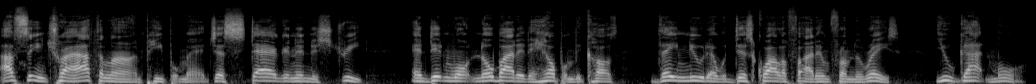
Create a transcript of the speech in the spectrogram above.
I've seen triathlon people, man, just staggering in the street and didn't want nobody to help them because they knew that would disqualify them from the race. You got more.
